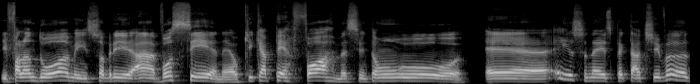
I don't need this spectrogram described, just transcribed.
E falando do homem sobre ah, você, né? O que, que é a performance. Então, o, é, é isso, né? Expectativa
